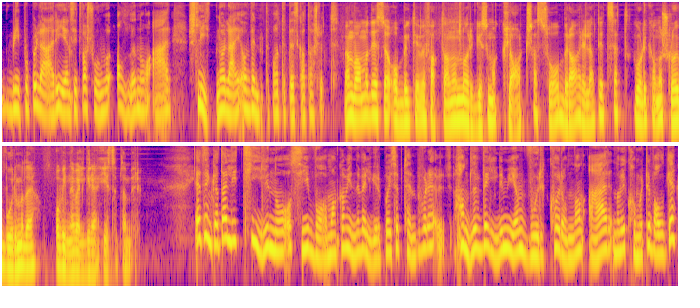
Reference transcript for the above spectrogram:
bli populære i en situasjon hvor alle nå er slitne og lei og venter på at dette skal ta slutt. Men hva med disse objektive faktaene om Norge som har klart seg så bra relativt sett? Går det ikke an å slå i bordet med det og vinne velgere i september? Jeg tenker at Det er litt tidlig nå å si hva man kan vinne velgere på i september. For det handler veldig mye om hvor koronaen er når vi kommer til valget.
